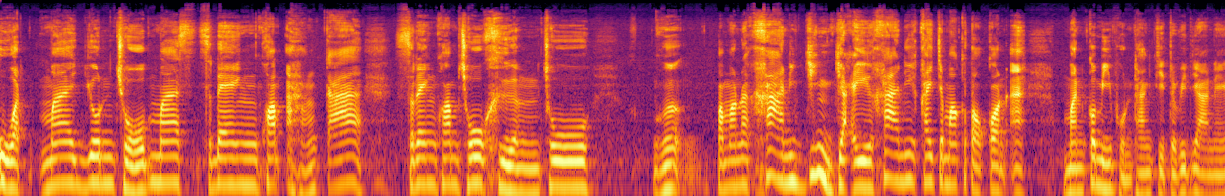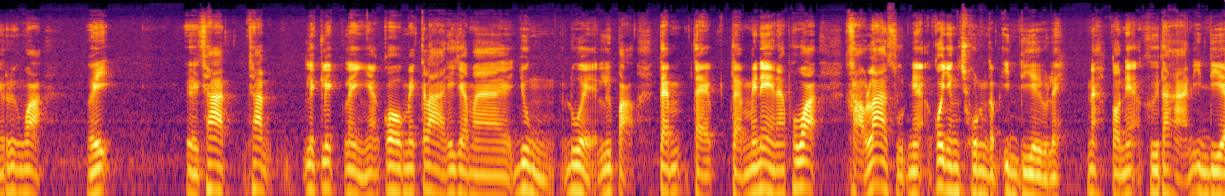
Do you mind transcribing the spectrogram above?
อวด มายนโฉม มาแสดงความอาหังกา แสดงความโชว์เขื่อง โชว์ประมาณว่าค่านี้ยิ่งใหญ่ค่านี้ใครจะมากระต่อก่อนอะ มันก็มีผลทางจิตวิทยาในเรื่องว่า เฮ้ย เออชาติชาติ เล็กๆอะไรอย่างเงี้ยก็ไม่กล้าที่จะมายุ่งด้วยหรือเปล่า แต่แต่แต่ไม่แน่นะ เพราะว่าข่าวล่าสุดเนี่ยก็ยังชนกับอินเดียอยู่เลยนะตอนเนี้ยคือทหารอินเดีย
